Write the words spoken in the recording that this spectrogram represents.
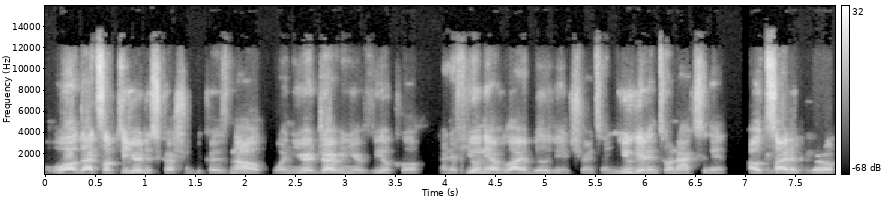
Well, that's up to your discussion because now when you're driving your vehicle and if you only have liability insurance and you get into an accident outside exactly. of Turo,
